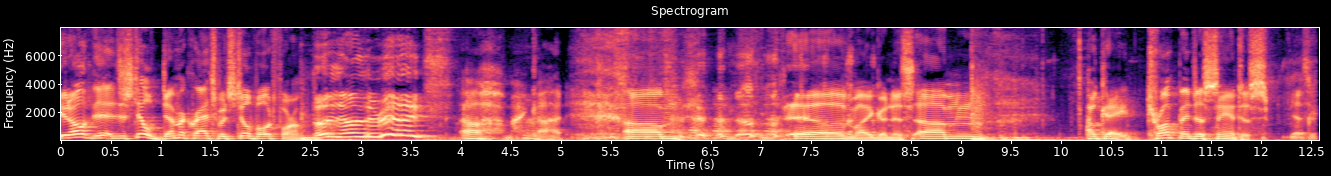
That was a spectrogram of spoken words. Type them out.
you know, there's still Democrats would still vote for him. Put it on the rinse. Oh my God. Um, oh my goodness. Um, okay, Trump and DeSantis. Yes, sir.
